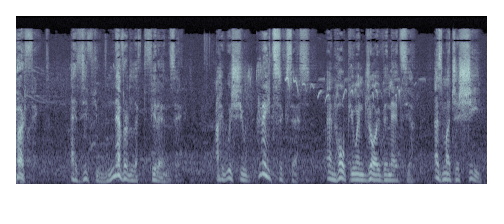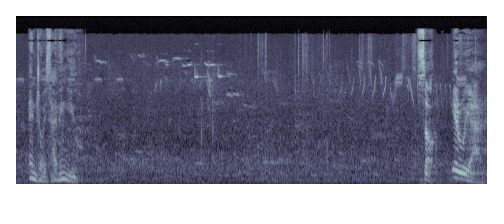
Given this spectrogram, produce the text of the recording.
perfect, as if you never left Firenze. I wish you great success, and hope you enjoy Venezia, as much as she enjoys having you. So, here we are.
